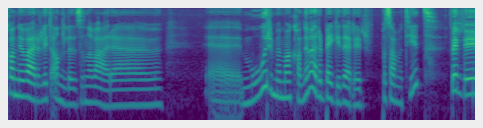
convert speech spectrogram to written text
kan jo være litt annerledes enn å være eh, mor, men man kan jo være begge deler på samme tid. Veldig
